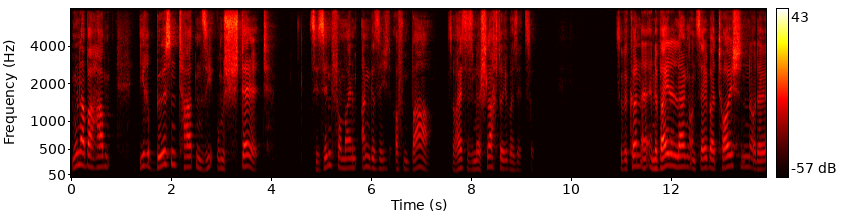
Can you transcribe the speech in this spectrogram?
Nun aber haben ihre bösen Taten sie umstellt Sie sind vor meinem Angesicht offenbar. So heißt es in der Schlachterübersetzung. So, wir können eine Weile lang uns selber täuschen oder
